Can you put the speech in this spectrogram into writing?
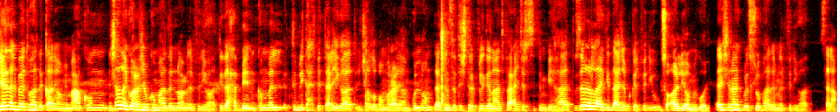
رجعنا البيت وهذا كان يومي معكم. إن شاء الله يكون عجبكم هذا النوع من الفيديوهات. إذا حابين نكمل اكتب لي تحت في التعليقات. إن شاء الله بمر عليهم كلهم. لا تنسى تشترك في القناة تفعل جرس التنبيهات وزر اللايك إذا عجبك الفيديو. سؤال اليوم يقول إيش رأيك بالأسلوب هذا من الفيديوهات؟ سلام.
